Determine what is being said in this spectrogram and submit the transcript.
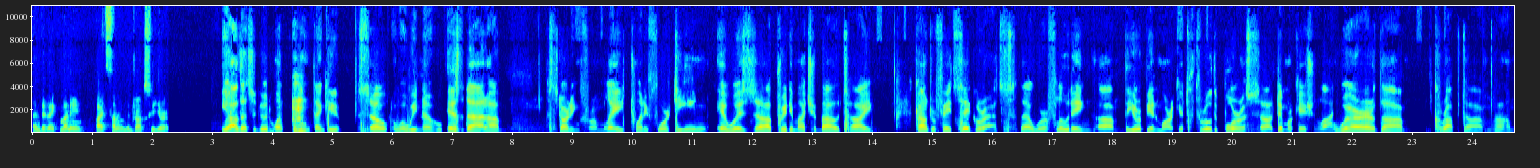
and they make money by selling the drugs to Europe? Yeah, that's a good one. Thank you. So what we know is that um, starting from late 2014, it was uh, pretty much about uh, counterfeit cigarettes that were flooding um, the European market through the porous uh, demarcation line, where the corrupt uh, um,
